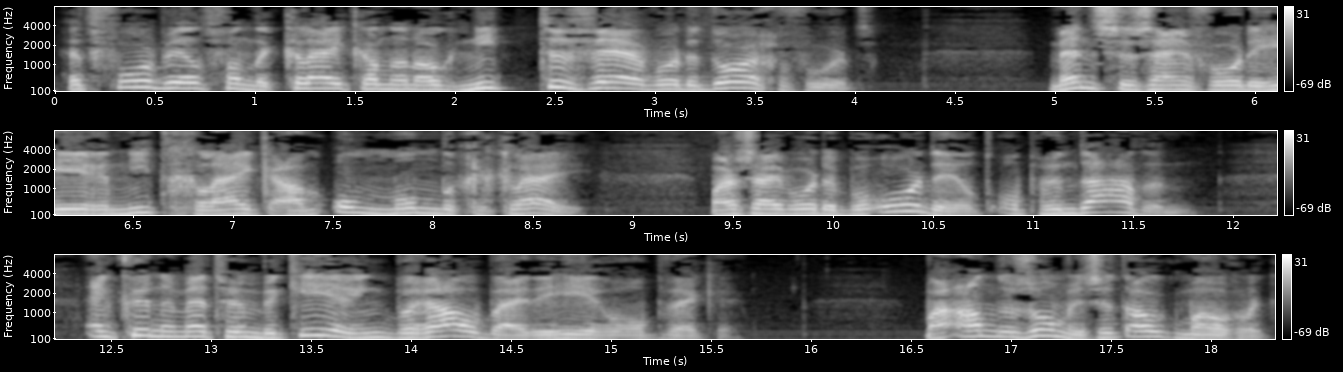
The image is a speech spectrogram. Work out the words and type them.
Het voorbeeld van de klei kan dan ook niet te ver worden doorgevoerd. Mensen zijn voor de Heere niet gelijk aan onmondige klei, maar zij worden beoordeeld op hun daden en kunnen met hun bekering berouw bij de Heere opwekken. Maar andersom is het ook mogelijk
